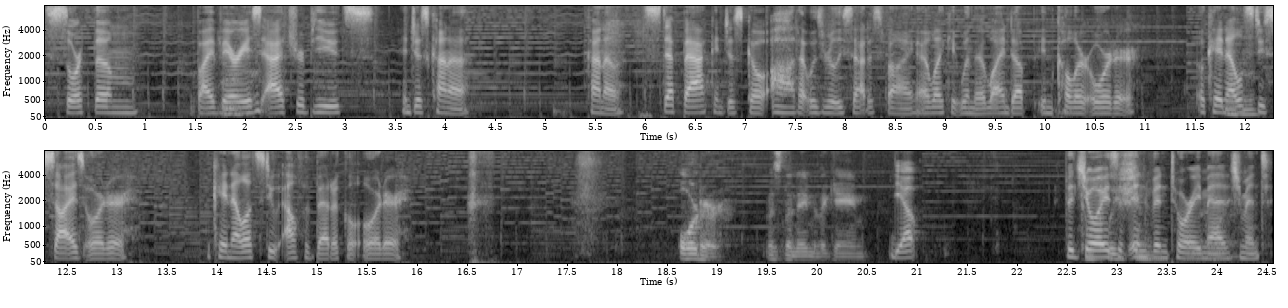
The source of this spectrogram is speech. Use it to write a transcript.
sort them by various attributes and just kind of kind of step back and just go, "Ah, that was really satisfying. I like it when they're lined up in color order." Okay, now let's do size order. Okay, now let's do alphabetical order. Order is the name of the game. Yep. The joys of inventory order. management.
